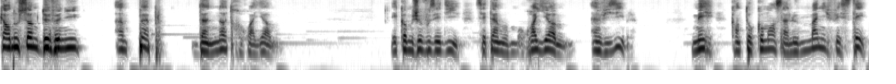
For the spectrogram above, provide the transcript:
car nous sommes devenus un peuple d'un autre royaume. Et comme je vous ai dit, c'est un royaume invisible. Mais quand on commence à le manifester,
